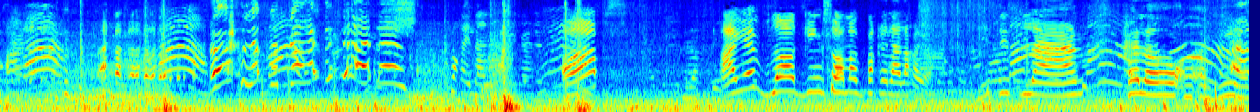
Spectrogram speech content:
Mama! Mama! Lapit ka kasi sa atin! Pakilala ka na. Ops! I am vlogging, so magpakilala kayo. This is Lance. Hello, ang agit.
